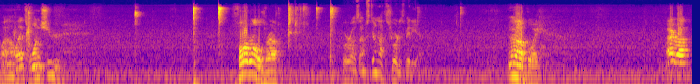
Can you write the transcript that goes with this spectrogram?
Well, that's one shooter. Four rolls, Rob. I'm still not the shortest video. Oh boy. All right, Rob.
